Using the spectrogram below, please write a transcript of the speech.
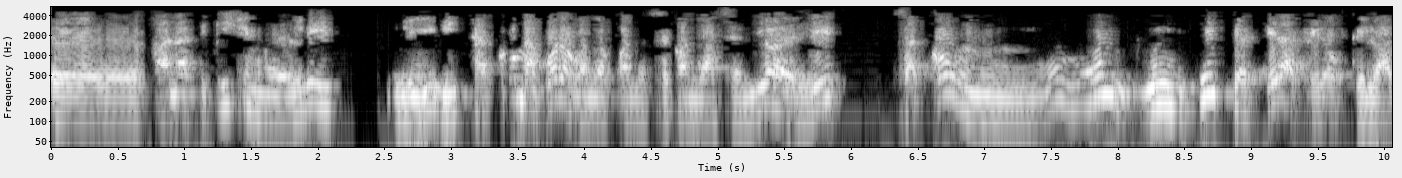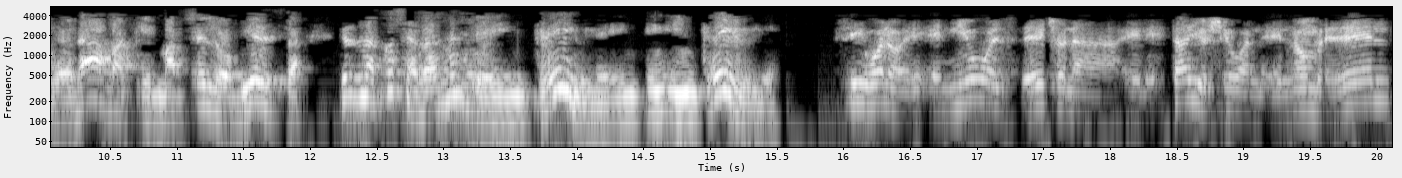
eh, fanatiquísimo del Leeds, y, sacó, me acuerdo cuando cuando se cuando ascendió el lead, sacó un, un, un, Twitter que era que lo, que lo adoraba, que Marcelo Bielsa, es una cosa realmente increíble, increíble. Sí, bueno, en Newell's, de hecho, la, el estadio lleva el, nombre de él.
